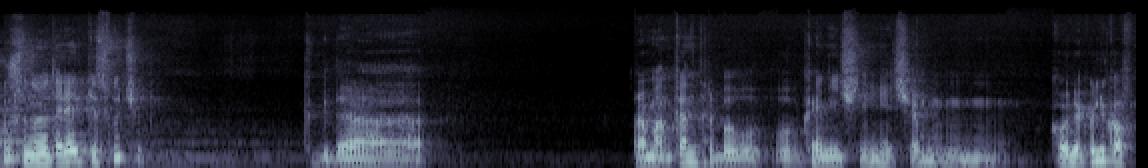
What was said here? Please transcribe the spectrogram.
Слушай, ну это редкий случай, когда Роман Кантер был лаконичнее, чем Коля Куликов.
